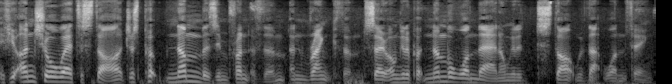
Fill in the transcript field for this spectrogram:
if you're unsure where to start, just put numbers in front of them and rank them. So I'm going to put number 1 there and I'm going to start with that one thing.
